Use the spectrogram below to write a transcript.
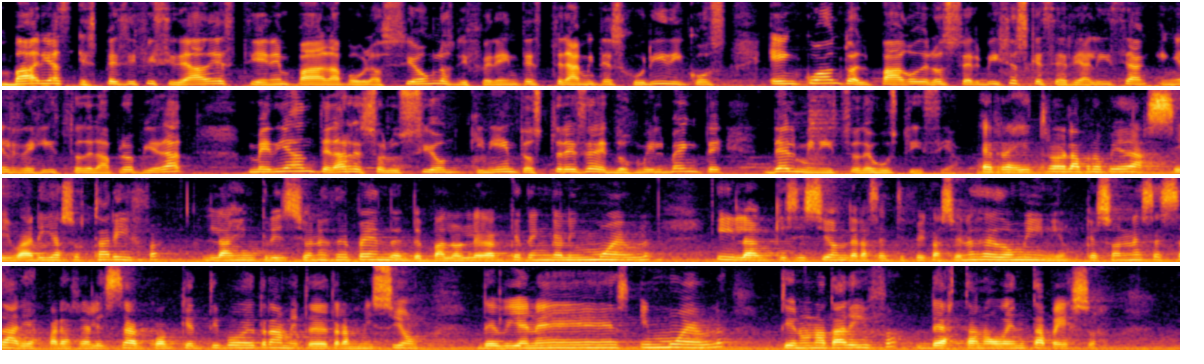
Varias especificidades tienen para la población los diferentes trámites jurídicos en cuanto al pago de los servicios que se realizan en el registro de la propiedad mediante la resolución 513 del 2020 del ministro de Justicia. El registro de la propiedad sí varía sus tarifas, las inscripciones dependen del valor legal que tenga el inmueble y la adquisición de las certificaciones de dominio que son necesarias para realizar cualquier tipo de trámite de transmisión de bienes inmuebles tiene una tarifa de hasta 90 pesos.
